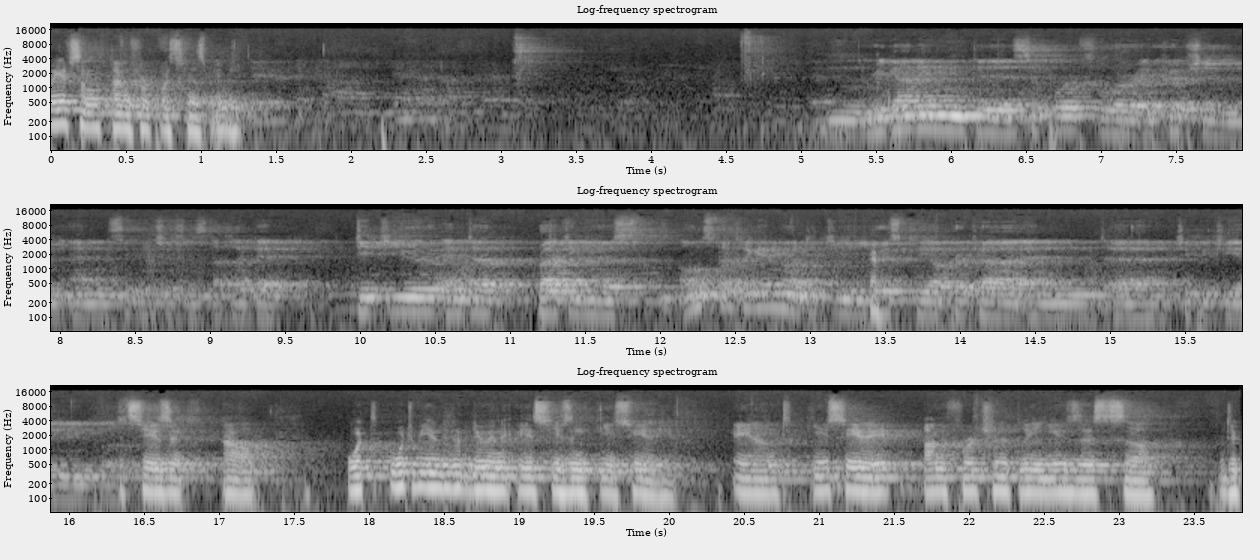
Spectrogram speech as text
We have some time for questions, maybe. regarding the support for encryption and signatures and stuff like that, did you end up writing your own stuff again, or did you use Kleopatra and uh, GPG and E++? It's using, uh, what, what we ended up doing is using QCA. And QCA unfortunately uses uh, the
